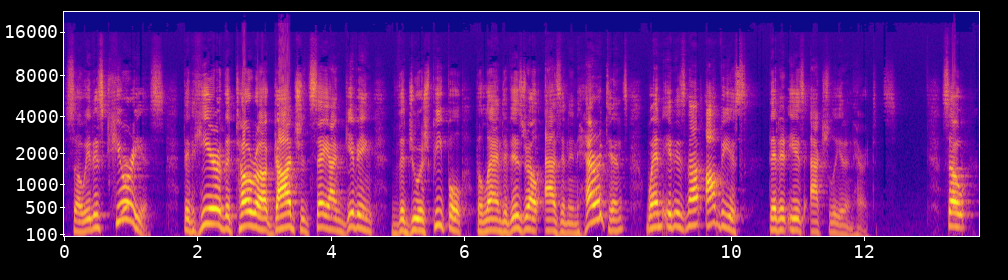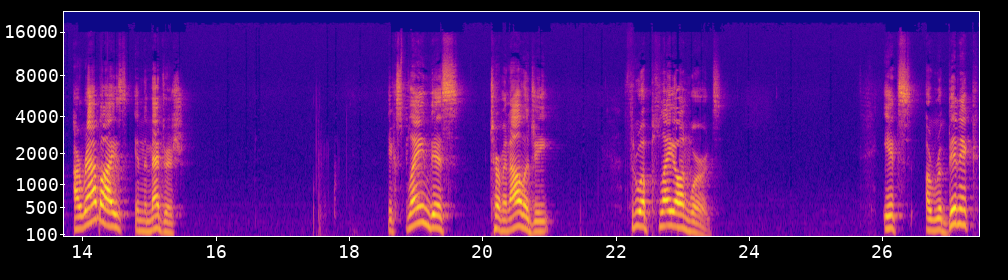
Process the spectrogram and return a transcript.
So it is curious that here the Torah, God should say, I'm giving the Jewish people the land of Israel as an inheritance, when it is not obvious that it is actually an inheritance. So our rabbis in the Medrash explain this terminology through a play on words. It's a rabbinic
